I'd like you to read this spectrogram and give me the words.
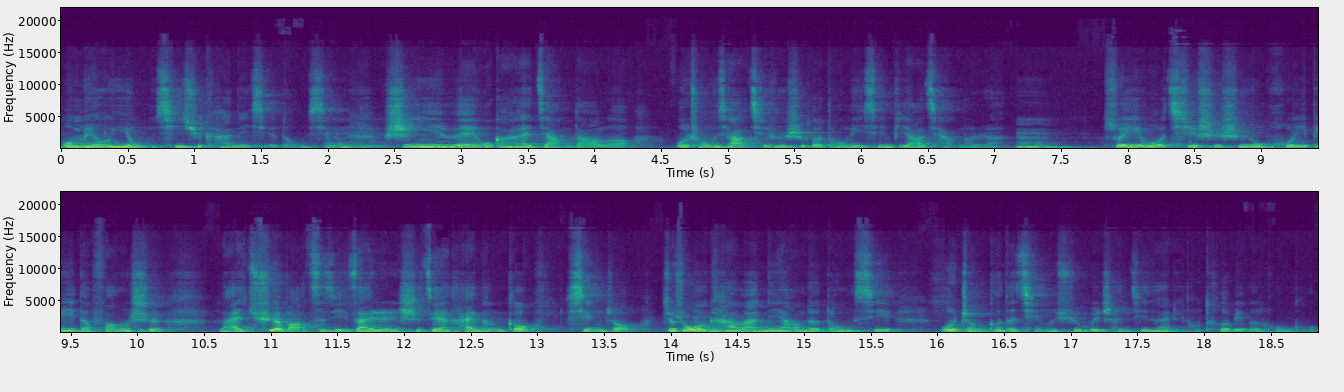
我没有勇气去看那些东西，是因为我刚才讲到了，我从小其实是个同理心比较强的人。嗯，所以我其实是用回避的方式来确保自己在人世间还能够行走。就是我看完那样的东西。我整个的情绪会沉浸在里头，特别的痛苦。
